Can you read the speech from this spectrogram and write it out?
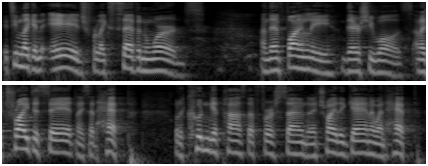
it seemed like an age for like seven words. And then finally, there she was. And I tried to say it, and I said, Hep. But I couldn't get past that first sound. And I tried again. I went, Hep,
